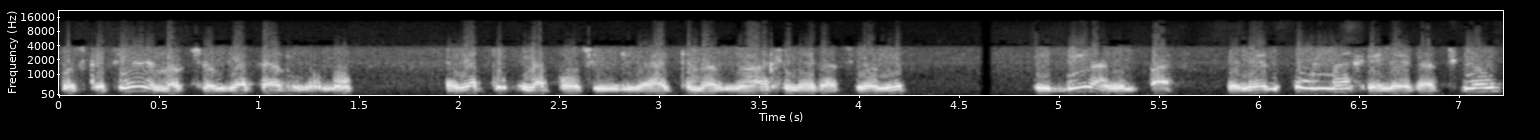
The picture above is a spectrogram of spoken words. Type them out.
los que tienen la opción de hacerlo, ¿no? Haya la posibilidad de que las nuevas generaciones vivan en paz, tener una generación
